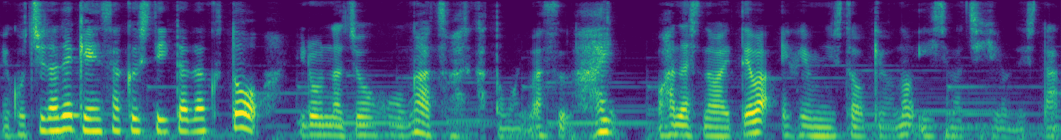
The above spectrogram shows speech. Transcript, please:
えーこちらで検索していただくと、いろんな情報が集まるかと思います。はい。お話の相手は、FM ニュース東京の飯島千尋でした。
